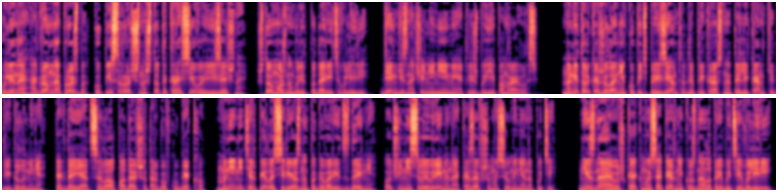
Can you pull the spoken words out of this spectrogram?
«Улине, огромная просьба, купи срочно что-то красивое и изящное. Что можно будет подарить Валерии? Деньги значения не имеют, лишь бы ей понравилось». Но не только желание купить презент для прекрасной таликанки двигало меня, когда я отсылал подальше торговку Гекко. Мне не терпелось серьезно поговорить с Дэнни, очень несвоевременно оказавшемуся у меня на пути. Не знаю уж, как мой соперник узнал о прибытии Валерии,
